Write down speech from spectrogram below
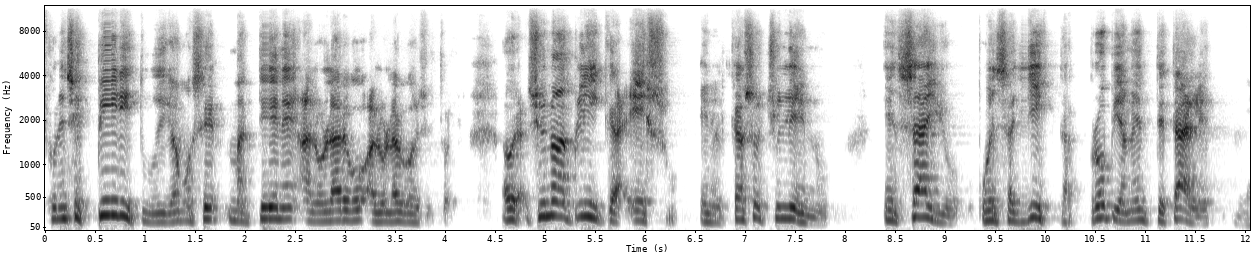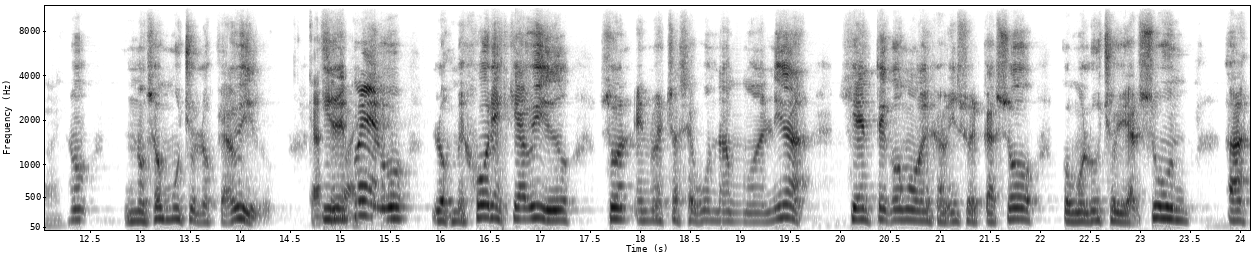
con ese espíritu, digamos, se mantiene a lo, largo, a lo largo de su historia. Ahora, si uno aplica eso en el caso chileno, ensayo o ensayistas propiamente tales, no, no son muchos los que ha habido. y de nuevo, los mejores que ha habido son en nuestra segunda modernidad. Gente como Benjamín Suercasó, como Lucho Yarzún, ah,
